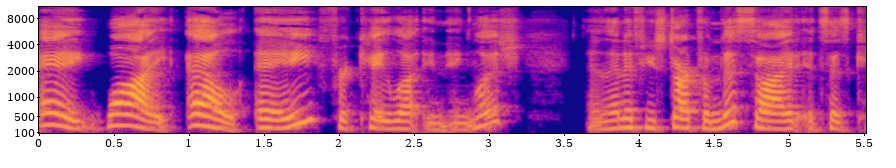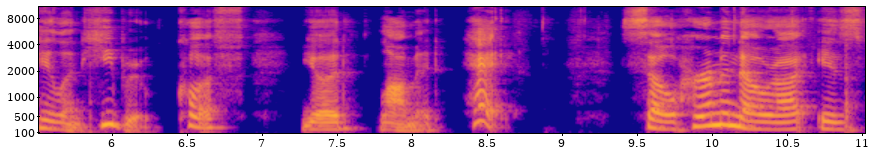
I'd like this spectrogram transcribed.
A Y L A for Kayla in English. And then if you start from this side, it says Kayla in Hebrew. Kuf, Yud, Lamed, Hey. So her menorah is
